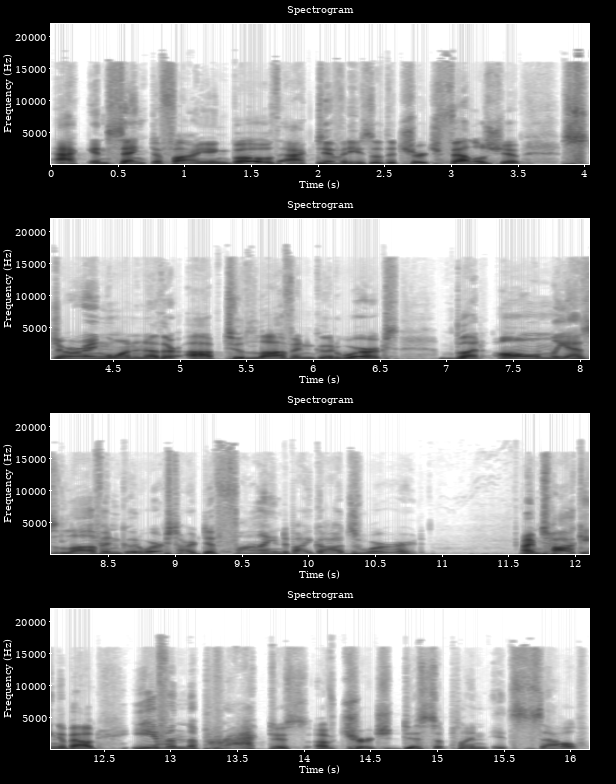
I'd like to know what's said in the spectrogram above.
and sanctifying both activities of the church fellowship, stirring one another up to love and good works, but only as love and good works are defined by God's Word. I'm talking about even the practice of church discipline itself.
